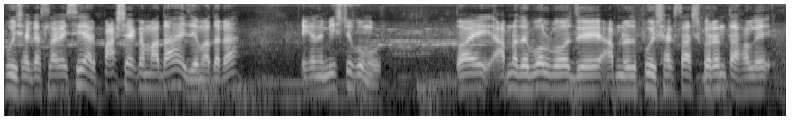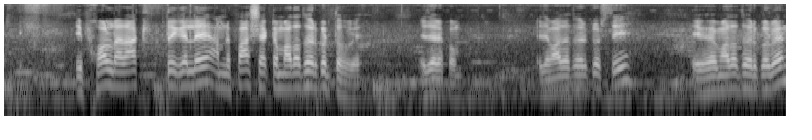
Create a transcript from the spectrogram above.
পুঁই শাক গাছ লাগাইছি, আর পাশে একটা মাদা এই যে মাদাটা এখানে মিষ্টি কুমড়। তাই আপনাদের বলব যে আপনারা যদি পুঁই শাক চাষ করেন, তাহলে এই ফলটা রাখতে গেলে আপনার পাশে একটা মাথা তৈরি করতে হবে। এই যেরকম এই যে মাথা তৈরি করছি, এইভাবে মাথা তৈরি করবেন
